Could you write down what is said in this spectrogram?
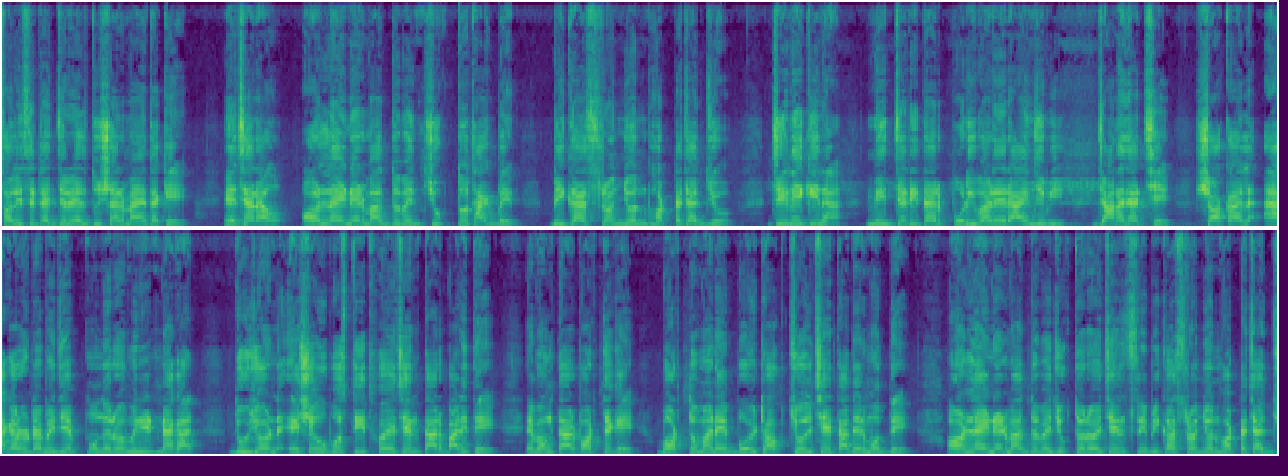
সলিসিটর জেনারেল তুষার মেহতাকে। এছাড়াও অনলাইনের মাধ্যমে যুক্ত থাকবেন বিকাশ রঞ্জন ভট্টাচার্য। যিনি কিনা নির্যাতিতার পরিবারের আইনজীবী। জানা যাচ্ছে, সকাল এগারোটা বেজে পনেরো মিনিট নাগাদ দুজন এসে উপস্থিত হয়েছেন তার বাড়িতে এবং তারপর থেকে বর্তমানে বৈঠক চলছে তাদের মধ্যে। অনলাইনের মাধ্যমে যুক্ত রয়েছেন শ্রী বিকাশ রঞ্জন ভট্টাচার্য।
